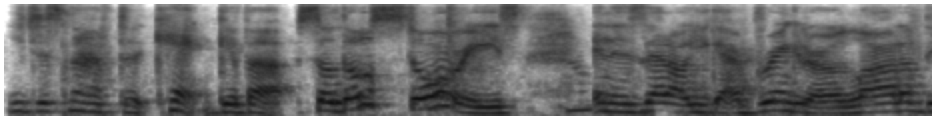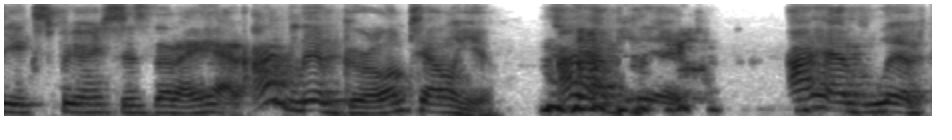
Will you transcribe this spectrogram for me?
You just have to can't give up. So those stories, and is that all you got? Bring it. Are a lot of the experiences that I had. I've lived, girl. I'm telling you, I have lived. I have lived.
